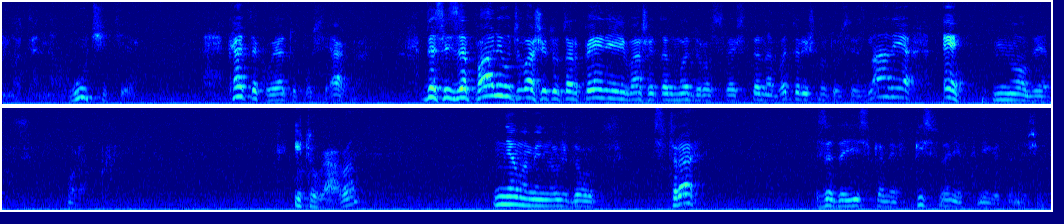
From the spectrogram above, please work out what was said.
Но да научите ръката, която посяга, да се запали от вашето търпение и вашата мъдрост, свеща на вътрешното си знание, е новият урок. И тогава нямаме нужда от страх, за да искаме вписване в книгата на живота.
